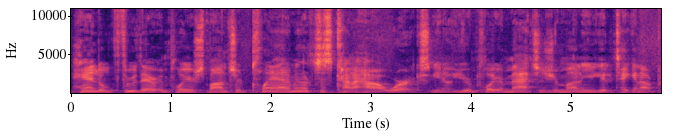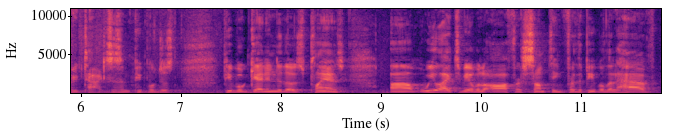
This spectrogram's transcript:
handled through their employer-sponsored plan. I mean, that's just kind of how it works. You know, your employer matches your money, you get it taken out pre-taxes, and people just people get into those plans. Uh, we like to be able to offer something for the people that have,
